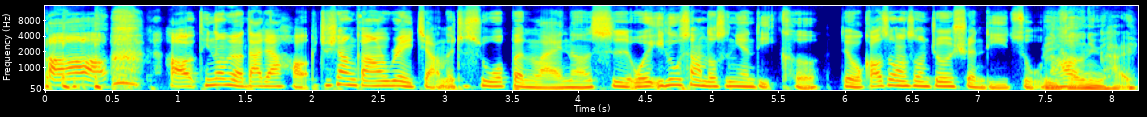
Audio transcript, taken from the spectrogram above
好好好好，听众朋友大家好，就像刚刚瑞讲的，就是我本来呢是我一路上都是念理科，对我高中的时候就是选理组，理科女孩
